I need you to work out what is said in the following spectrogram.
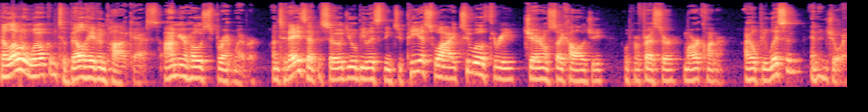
Hello and welcome to Belhaven Podcast. I'm your host, Brent Weber. On today's episode, you will be listening to PSY 203 General Psychology with Professor Mark Hunter. I hope you listen and enjoy.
